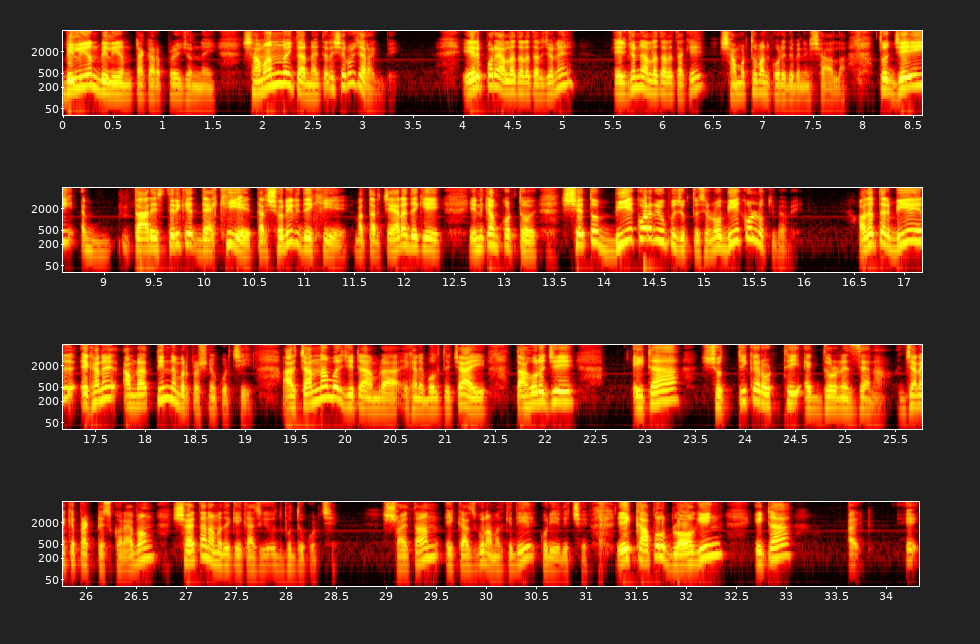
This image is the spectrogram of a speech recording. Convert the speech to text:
বিলিয়ন বিলিয়ন টাকার প্রয়োজন নেই। সামান্যই তার নাই, তাহলে সে রোজা রাখবে। এরপরে আল্লাহ তালা তার জন্য এর জন্য আল্লাহ তালা তাকে সামর্থ্যবান করে দেবেন ইনশাআল্লাহ। তো যেই, তার স্ত্রীকে দেখিয়ে, তার শরীর দেখিয়ে বা তার চেহারা দেখিয়ে ইনকাম করতে হয়, সে তো বিয়ে করারই উপযুক্ত ছিল ও বিয়ে করল কীভাবে? অর্থাৎ তার বিয়ের এখানে আমরা তিন নম্বর প্রশ্ন করছি। আর চার নম্বর যেটা আমরা এখানে বলতে চাই, তা হলো যে এটা সত্যিকার অর্থেই এক ধরনের জেনা, জেনাকে প্র্যাকটিস করা এবং শয়তান আমাদেরকে এই কাজকে উদ্বুদ্ধ করছে। শয়তান এই কাজগুলো আমাদেরকে দিয়ে করিয়ে দিচ্ছে। এই কাপল ব্লগিং এটা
